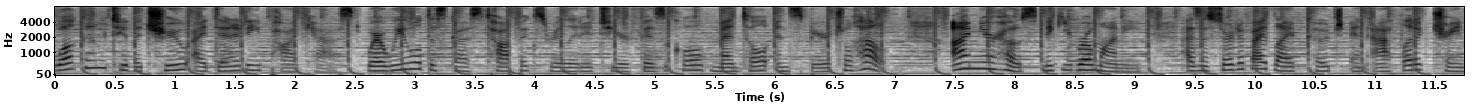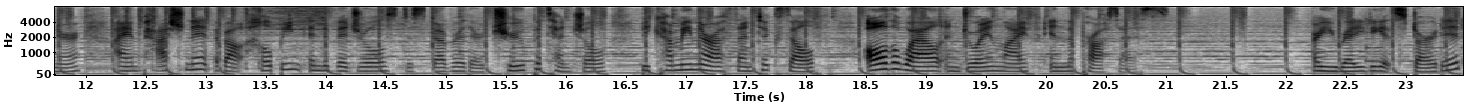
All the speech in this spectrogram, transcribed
Welcome to the True Identity Podcast, where we will discuss topics related to your physical, mental, and spiritual health. I'm your host, Nikki Romani. As a certified life coach and athletic trainer, I am passionate about helping individuals discover their true potential, becoming their authentic self, all the while enjoying life in the process. Are you ready to get started?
